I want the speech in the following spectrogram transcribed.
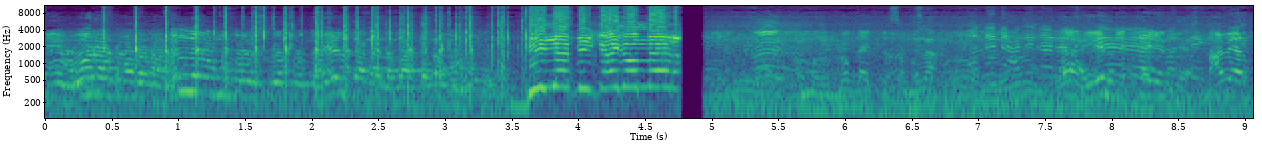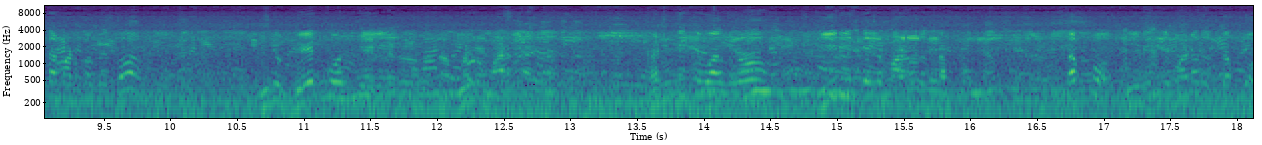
ಈ ಹೋರಾಟವನ್ನು ನಾವೆಲ್ಲರೂ ಮುಂದುವರಿಸಬೇಕು ಅಂತ ಹೇಳ್ತಾ ನನ್ನ ಮಾತನ್ನ ಬಿಜೆಪಿ ಕೈಗೊಂಬೆ! ನಮ್ಮ ಲೋಕಾಯುಕ್ತ ನಾವೇ ಅರ್ಥ ಮಾಡ್ಕೋಬೇಕು. ಇದು ಬೇಕು ಅಂತ ಹೇಳಿ ಮಾಡ್ತಾ ಇದ್ದಾರೆ ಖಂಡಿತವಾಗ್ಲೂ ಈ ರೀತಿಯಲ್ಲಿ ಮಾಡೋದು ತಪ್ಪು. ತಪ್ಪು. ಈ ರೀತಿ ಮಾಡೋದು ತಪ್ಪು.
